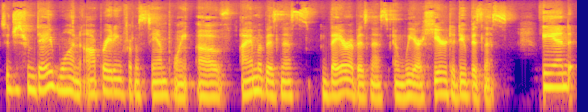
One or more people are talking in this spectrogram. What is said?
So just from day one, operating from a standpoint of I am a business, they are a business, and we are here to do business. And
